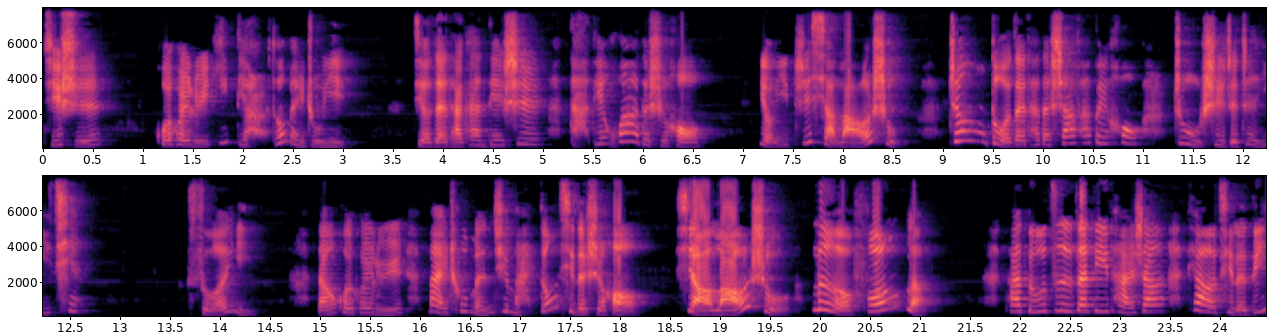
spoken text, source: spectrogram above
其实，灰灰驴一点儿都没注意。就在他看电视、打电话的时候，有一只小老鼠正躲在他的沙发背后注视着这一切。所以，当灰灰驴迈出门去买东西的时候，小老鼠乐疯了。它独自在地毯上跳起了迪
